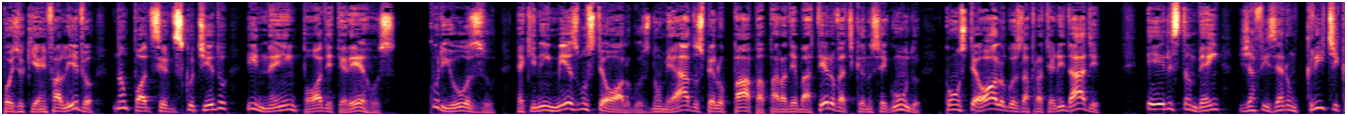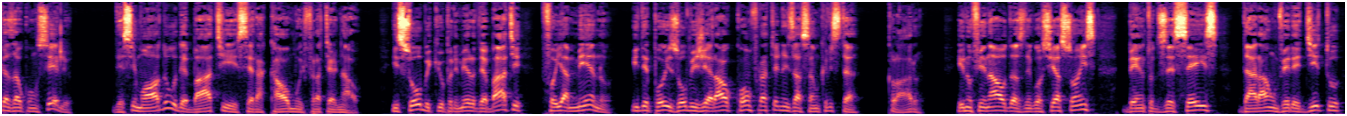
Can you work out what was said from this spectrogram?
Pois o que é infalível não pode ser discutido e nem pode ter erros. Curioso é que nem mesmo os teólogos nomeados pelo Papa para debater o Vaticano II com os teólogos da fraternidade, eles também já fizeram críticas ao Conselho. Desse modo, o debate será calmo e fraternal e soube que o primeiro debate foi ameno e depois houve geral confraternização cristã. Claro. E no final das negociações, Bento XVI dará um veredito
